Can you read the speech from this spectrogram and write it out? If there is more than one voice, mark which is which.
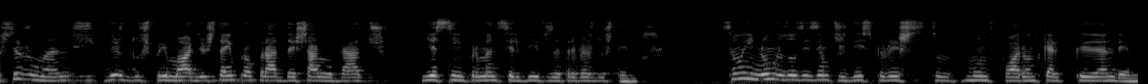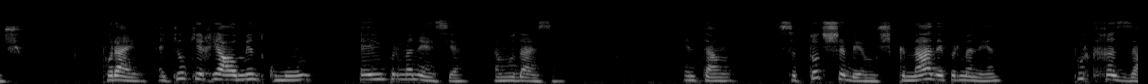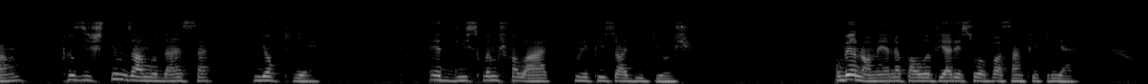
Speaker 1: Os seres humanos, desde os primórdios, têm procurado deixar legados e assim permanecer vivos através dos tempos. São inúmeros os exemplos disso por este mundo fora onde quer que andemos. Porém, aquilo que é realmente comum é a impermanência, a mudança. Então, se todos sabemos que nada é permanente, por que razão resistimos à mudança e ao que é? É disso que vamos falar no episódio de hoje. O meu nome é Ana Paula Vieira e sou a vossa anfitriã.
